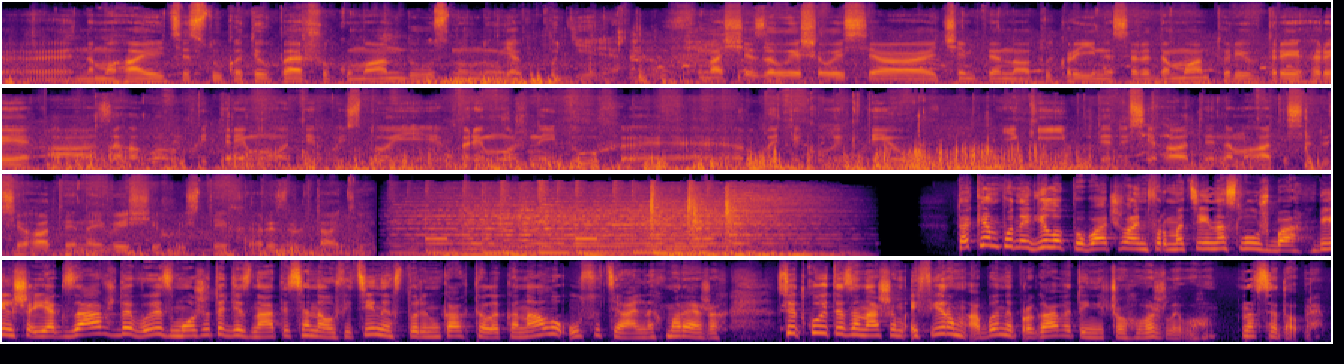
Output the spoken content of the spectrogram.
намагаються стукати в першу команду, основну як Поділля. У нас ще залишилися чемпіонат України серед аматорів, три гри. А загалом підтримувати ось той переможний дух, е, робити колектив, який буде досягати, намагатися досягати найвищих ось тих результатів. Таким понеділок побачила інформаційна служба. Більше як завжди, ви зможете дізнатися на офіційних сторінках телеканалу у соціальних мережах. Слідкуйте за нашим ефіром, аби не прогавити нічого важливого. На все добре.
